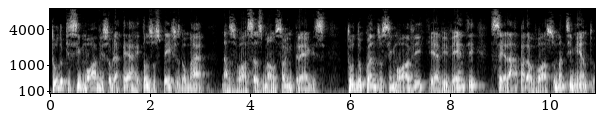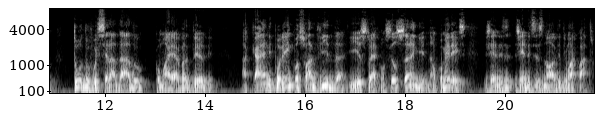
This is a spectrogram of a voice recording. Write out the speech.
Tudo que se move sobre a terra e todos os peixes do mar, nas vossas mãos são entregues. Tudo quanto se move, que é vivente, será para o vosso mantimento. Tudo vos será dado como a erva verde. A carne, porém, com sua vida, e isto é, com seu sangue, não comereis. Gênesis, Gênesis 9, de 1 a 4.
